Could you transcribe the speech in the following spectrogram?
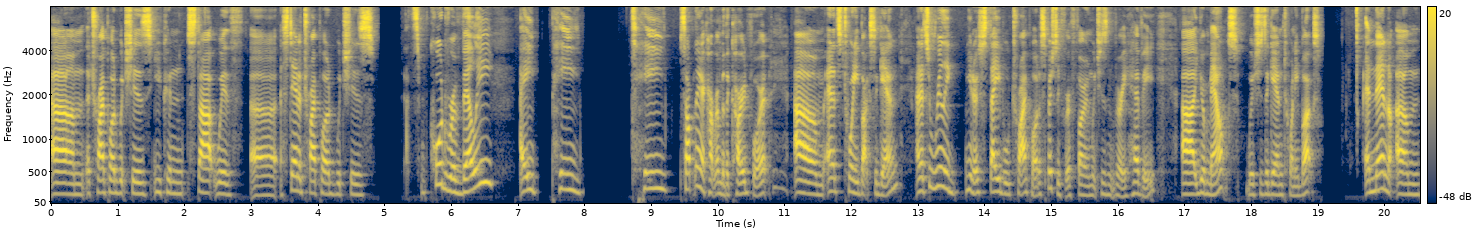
um, a tripod, which is you can start with uh, a standard tripod, which is it's called Ravelli APT something. I can't remember the code for it, um, and it's twenty bucks again, and it's a really you know stable tripod, especially for a phone, which isn't very heavy. Uh, your mount, which is again twenty bucks, and then um,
